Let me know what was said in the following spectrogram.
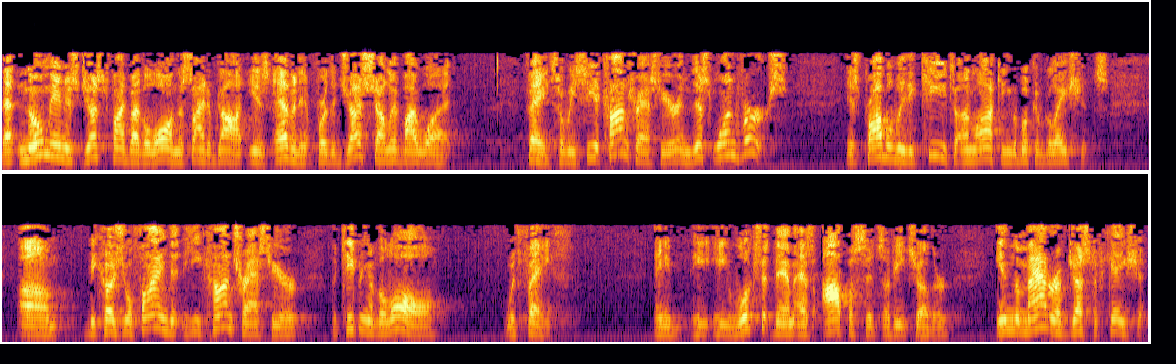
That no man is justified by the law in the sight of God is evident, for the just shall live by what? Faith. So we see a contrast here, and this one verse is probably the key to unlocking the book of Galatians. Um, because you'll find that he contrasts here the keeping of the law with faith. And he, he, he looks at them as opposites of each other in the matter of justification.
